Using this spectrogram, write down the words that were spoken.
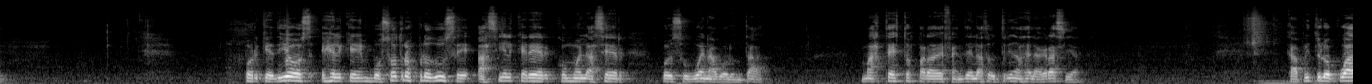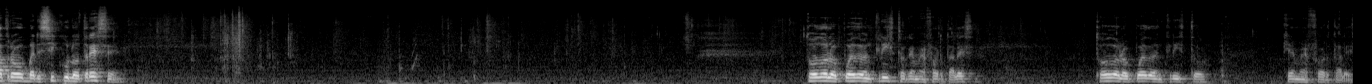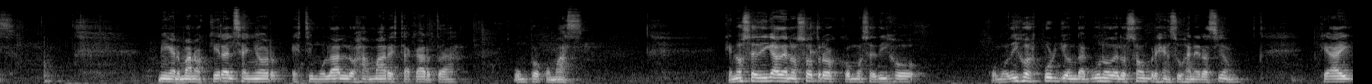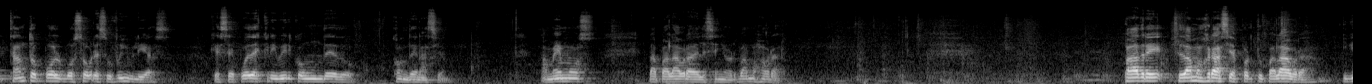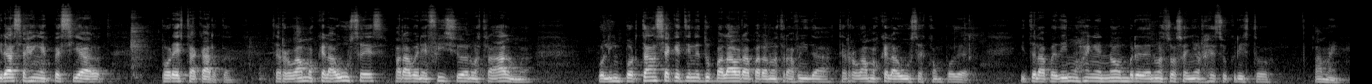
Porque Dios es el que en vosotros produce así el querer como el hacer por su buena voluntad. Más textos para defender las doctrinas de la gracia. Capítulo 4, versículo 13. Todo lo puedo en Cristo que me fortalece. Todo lo puedo en Cristo que me fortalece. Bien, hermanos, quiera el Señor estimularlos a amar esta carta un poco más. Que no se diga de nosotros como se dijo, como dijo Spurgeon de alguno de los hombres en su generación, que hay tanto polvo sobre sus Biblias que se puede escribir con un dedo condenación. Amemos la palabra del Señor. Vamos a orar. Padre, te damos gracias por tu palabra y gracias en especial por esta carta. Te rogamos que la uses para beneficio de nuestra alma. Por la importancia que tiene tu palabra para nuestra vida, te rogamos que la uses con poder. Y te la pedimos en el nombre de nuestro Señor Jesucristo. Amén.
